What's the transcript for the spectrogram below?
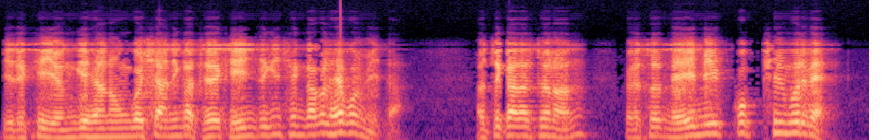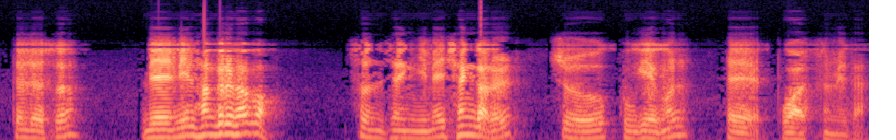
이렇게 연계해 놓은 것이 아닌가 제 개인적인 생각을 해봅니다. 어쨌거나 저는 그래서 메밀꽃 필무렵에 들려서 메밀 한 그릇하고 선생님의 생가를 쭉 구경을 해 보았습니다.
